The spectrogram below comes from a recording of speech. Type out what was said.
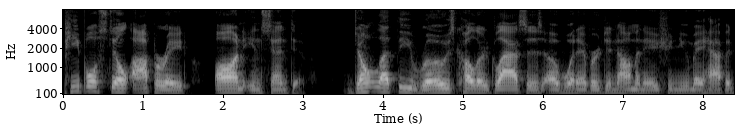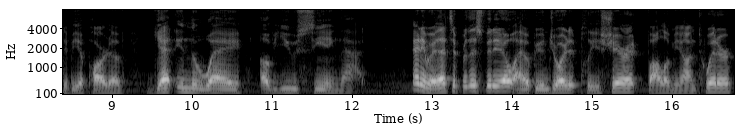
People still operate on incentive. Don't let the rose colored glasses of whatever denomination you may happen to be a part of get in the way of you seeing that. Anyway, that's it for this video. I hope you enjoyed it. Please share it, follow me on Twitter,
